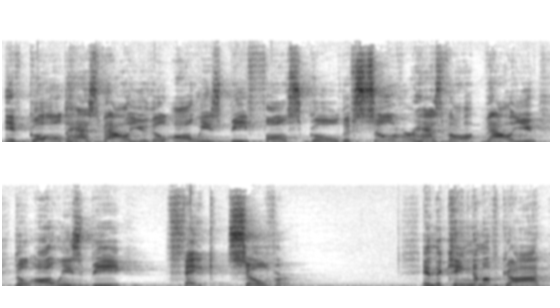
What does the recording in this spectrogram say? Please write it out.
If gold has value, there'll always be false gold. If silver has value, there'll always be fake silver. In the kingdom of God,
